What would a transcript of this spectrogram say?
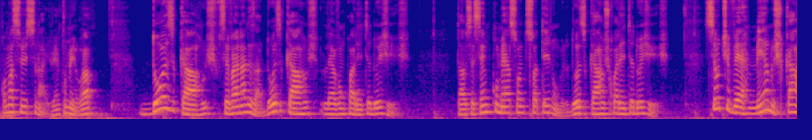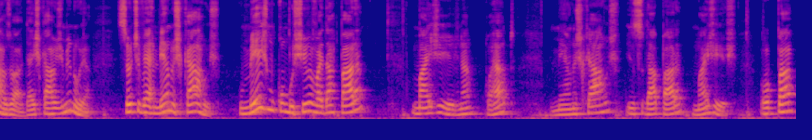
Como assim os sinais? Vem comigo, ó. 12 carros, você vai analisar, 12 carros levam 42 dias. Tá? Você sempre começa onde só tem número. 12 carros, 42 dias. Se eu tiver menos carros, ó, 10 carros diminui, ó. Se eu tiver menos carros, o mesmo combustível vai dar para mais dias, né? Correto? Menos carros, isso dá para mais dias. Opa,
